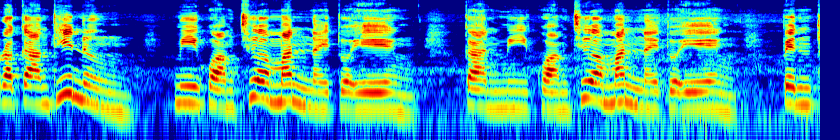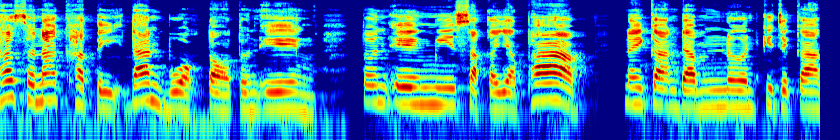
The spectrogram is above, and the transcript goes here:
ประการที่หนึ่งมีความเชื่อมั่นในตัวเอง การมีความเชื่อมั่นในตัวเอง เป็นทัศนคติด้านบวกต่อตนเอง ตนเองมีศักยภาพในการดำเนินกิจการ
